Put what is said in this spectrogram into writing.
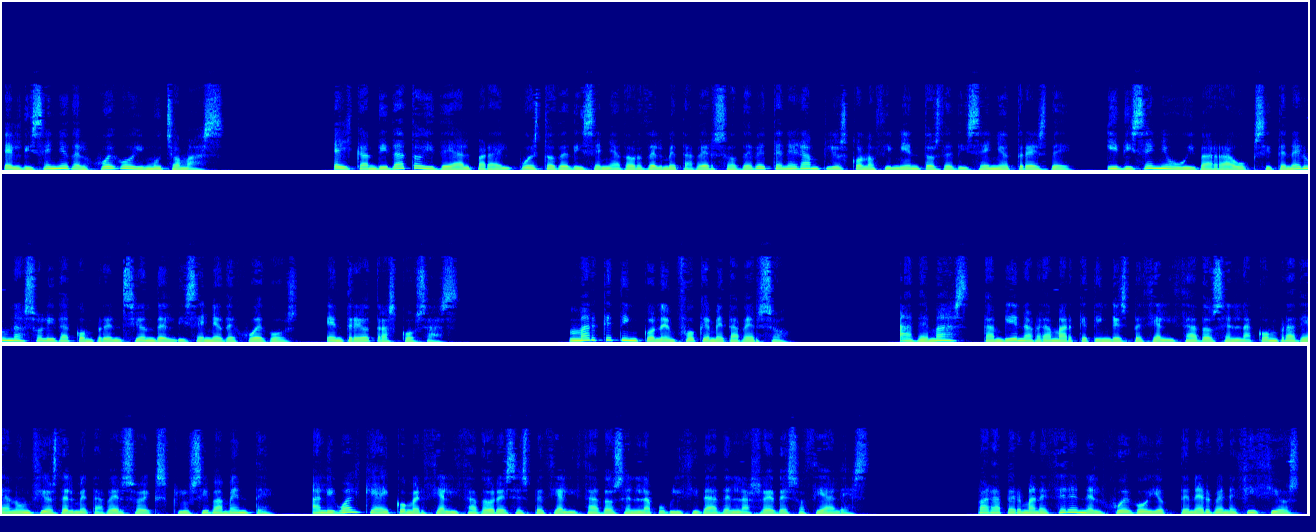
el diseño del juego y mucho más. El candidato ideal para el puesto de diseñador del metaverso debe tener amplios conocimientos de diseño 3D y diseño UI/UX y tener una sólida comprensión del diseño de juegos, entre otras cosas. Marketing con enfoque metaverso. Además, también habrá marketing especializados en la compra de anuncios del metaverso exclusivamente, al igual que hay comercializadores especializados en la publicidad en las redes sociales. Para permanecer en el juego y obtener beneficios,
